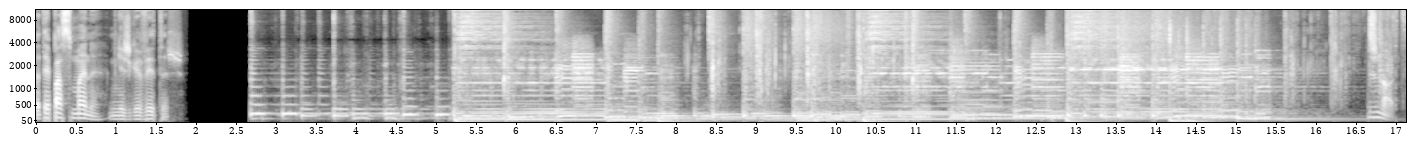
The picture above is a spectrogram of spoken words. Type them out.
Até para a semana, minhas gavetas. Norte.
